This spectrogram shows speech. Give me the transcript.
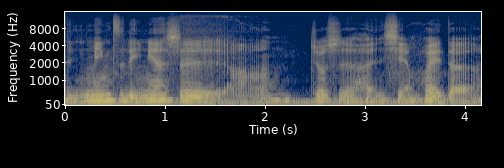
名字里面是呃，就是很贤惠的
